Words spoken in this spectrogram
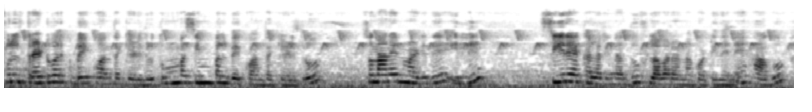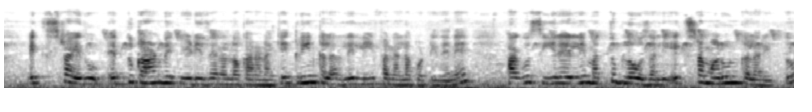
full thread work ಬೇಕು ಅಂತ ಕೇಳಿದ್ರು, ತುಂಬಾ ಸಿಂಪಲ್ ಬೇಕು ಅಂತ ಕೇಳಿದ್ರು. ಸೊ ನಾನೇನ್ ಮಾಡಿದೆ, ಇಲ್ಲಿ ಸೀರೆ ಕಲರಿನದ್ದು ಫ್ಲವರ್ ಅನ್ನ ಕೊಟ್ಟಿದ್ದೇನೆ ಹಾಗೂ ಎಕ್ಸ್ಟ್ರಾ ಇದು ಎದ್ದು ಕಾಣಬೇಕು ಈ ಡಿಸೈನ್ ಅನ್ನೋ ಕಾರಣಕ್ಕೆ ಗ್ರೀನ್ ಕಲರ್ ಅಲ್ಲಿ ಲೀಫ್ ಅನ್ನೆಲ್ಲ ಕೊಟ್ಟಿದ್ದೇನೆ. ಹಾಗೂ ಸೀರೆಯಲ್ಲಿ ಮತ್ತು ಬ್ಲೌಸ್ ಅಲ್ಲಿ ಎಕ್ಸ್ಟ್ರಾ ಮರೂನ್ ಕಲರ್ ಇತ್ತು.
